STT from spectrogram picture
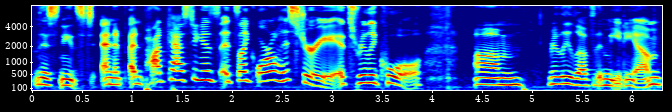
this needs to and and podcasting is it's like oral history it's really cool um really love the medium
